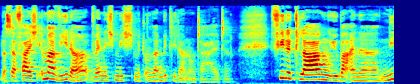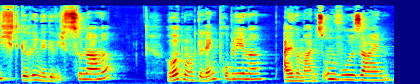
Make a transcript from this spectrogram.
Das erfahre ich immer wieder, wenn ich mich mit unseren Mitgliedern unterhalte. Viele klagen über eine nicht geringe Gewichtszunahme, Rücken- und Gelenkprobleme, allgemeines Unwohlsein,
